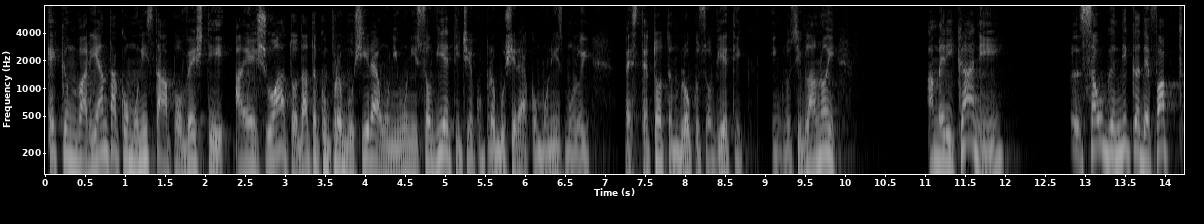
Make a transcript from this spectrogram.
E când varianta comunistă a poveștii a eșuat odată cu prăbușirea Uniunii Sovietice, cu prăbușirea comunismului peste tot în blocul sovietic, inclusiv la noi, americanii s-au gândit că, de fapt,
